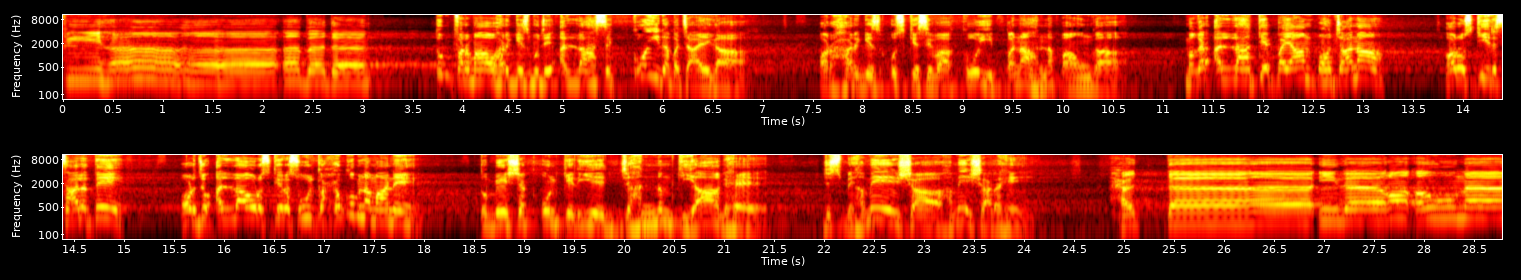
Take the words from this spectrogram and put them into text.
فيها أبدا۔ تم فرماؤ ہرگز مجھے اللہ سے کوئی نہ بچائے گا اور ہرگز اس کے سوا کوئی پناہ نہ پاؤں گا۔ مگر اللہ کے پیام پہنچانا اور اس کی رسالتیں اور جو اللہ اور اس کے رسول کا حکم نہ مانے تو بے شک ان کے لیے جہنم کی آگ ہے، جس میں ہمیشہ ہمیشہ رہیں۔ حتى إذا رأوا ما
